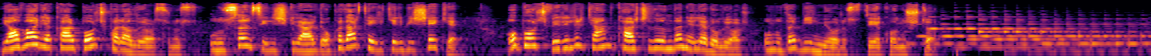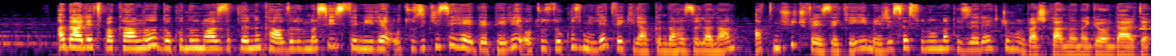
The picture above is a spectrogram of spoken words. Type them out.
yalvar yakar borç para alıyorsunuz. Uluslararası ilişkilerde o kadar tehlikeli bir şey ki, o borç verilirken karşılığında neler oluyor onu da bilmiyoruz diye konuştu. Adalet Bakanlığı dokunulmazlıklarının kaldırılması istemiyle 32'si HDP'li 39 milletvekili hakkında hazırlanan 63 fezlekeyi meclise sunulmak üzere Cumhurbaşkanlığına gönderdi.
